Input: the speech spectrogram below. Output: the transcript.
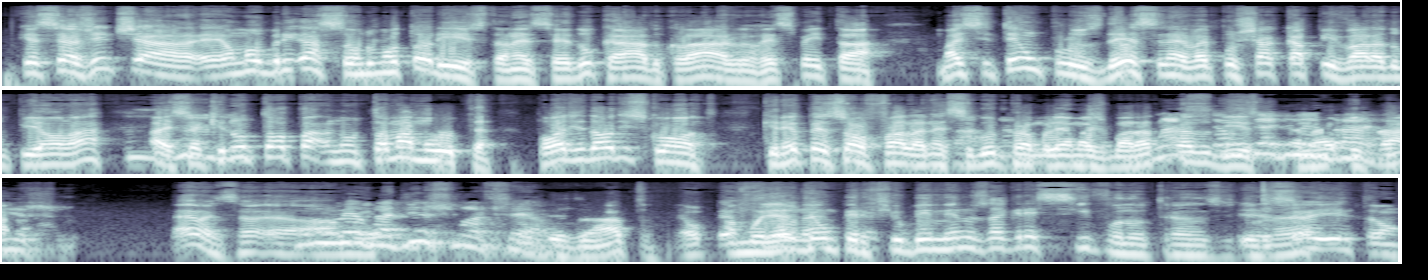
Porque se a gente. É uma obrigação do motorista, né? Ser educado, claro, respeitar. Mas se tem um plus desse, né? Vai puxar a capivara do peão lá. Ah, isso aqui não, topa, não toma multa. Pode dar o desconto. Que nem o pessoal fala, né? Seguro para mulher mais barato por causa disso. deve né? lembrar disso. É, mas a, Tu a não mulher, lembra disso, Marcelo? Exato. É o a perfil, mulher né? tem um perfil bem menos agressivo no trânsito, Esse né? aí, então.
